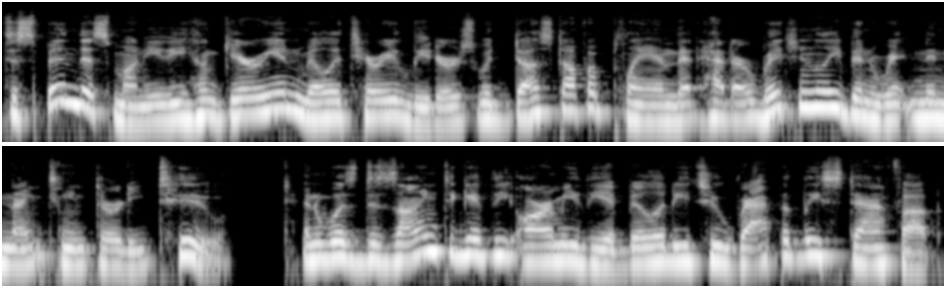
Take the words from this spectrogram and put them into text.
To spend this money, the Hungarian military leaders would dust off a plan that had originally been written in 1932 and was designed to give the army the ability to rapidly staff up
